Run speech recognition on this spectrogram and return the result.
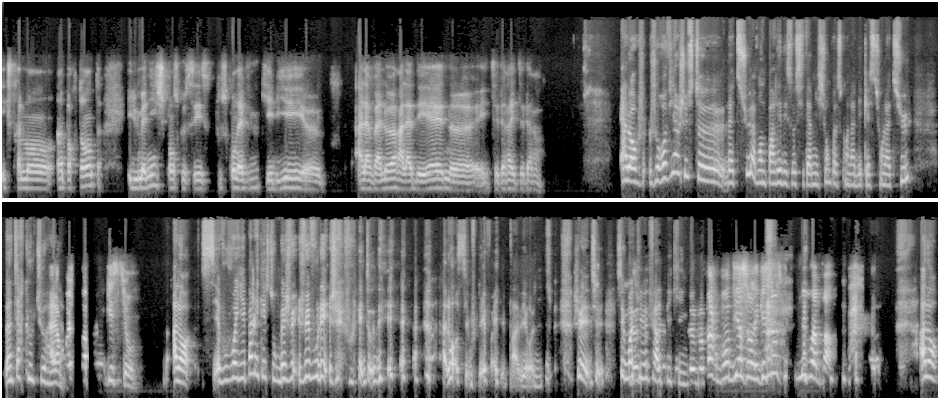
extrêmement importante. Et l'humanisme, je pense que c'est tout ce qu'on a vu qui est lié à la valeur, à l'ADN, etc., etc. Alors, je, reviens juste euh, là-dessus avant de parler des sociétés à mission parce qu'on a des questions là-dessus. L'interculturel. Alors, moi, je ne vois pas les questions. Alors, si vous ne voyez pas les questions, ben, je, vais, vous les, je vais vous les donner. Alors, si vous ne les voyez pas, Véronique, c'est moi qui vais faire le picking. Je ne peux pas rebondir sur les questions parce que je ne les vois pas. Alors,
